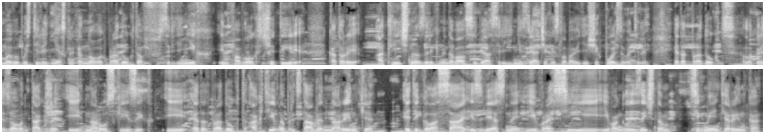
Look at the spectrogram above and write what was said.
Мы выпустили несколько новых продуктов, среди них Infovox 4, который отлично зарекомендовал себя среди незрячих и слабовидящих пользователей. Этот продукт локализован также и на русский язык. И этот продукт активно представлен на рынке. Эти голоса известны и в России, и в англоязычном сегменте рынка.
